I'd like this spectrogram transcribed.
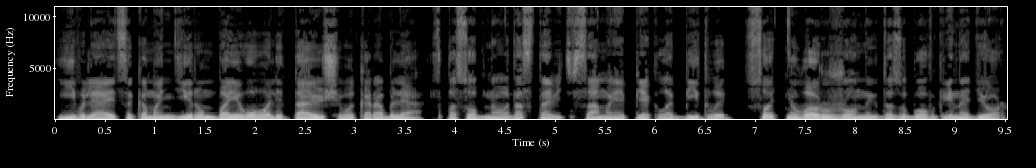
и является командиром боевого летающего корабля, способного доставить в самое пекло битвы сотню вооруженных до зубов гренадер.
